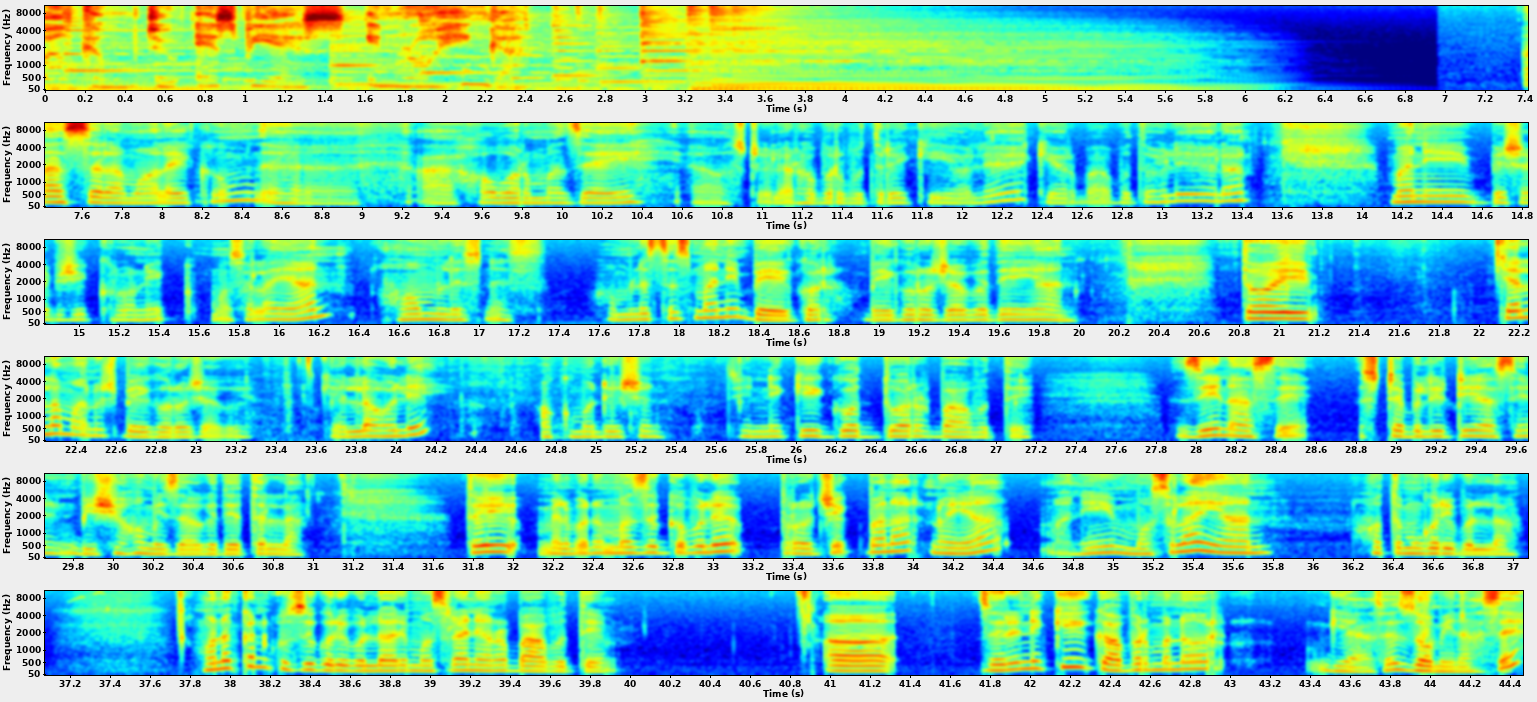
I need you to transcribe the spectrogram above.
Welcome to SBS in Rohingya. আসসালামু আলাইকুম খবর মাঝে অস্ট্রেলিয়ার খবর ভিতরে কি হলে, কি আর বাবদ হলে হলা? মানে বেশা বেশি ক্রনিক মশলা ইয়ান হোমলেসনেস হোমলেসনেস মানে বেঘর বেঘর জাগদে ইয়ান। তো কেল্লা মানুষ বেঘর জাগয় কেল্লা হলে অকোমোডেশন যিনি কি গদ্দার বাবতে জিন আছে স্টেবিলিটি আছে, বেশি কমে যাওয়া দে তেল্লা। তো এই মেলবোর্নের মাঝে বলে প্রজেক্ট বানার নয়া মানে মশলা ইয়ান, খতম করি বললা। হনকান কুচি কৰি বললা, আৰু মছলা নিয়াৰ বাবতে। যেনে নেকি গভৰ্ণমেণ্টৰ গিয়া আছে, জমিন আছে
